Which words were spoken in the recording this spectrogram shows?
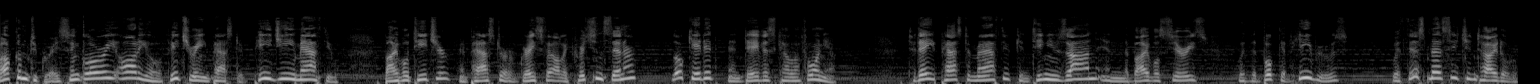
welcome to Grace and Glory Audio featuring Pastor P.G. Matthew, Bible teacher and pastor of Grace Valley Christian Center, located in Davis, California. Today, Pastor Matthew continues on in the Bible series with the book of Hebrews with this message entitled,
